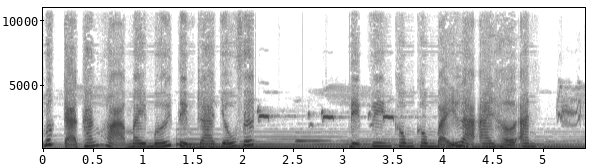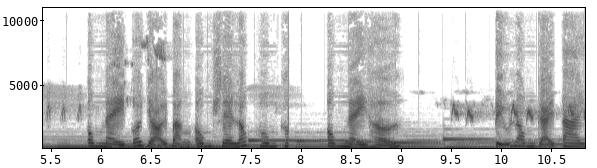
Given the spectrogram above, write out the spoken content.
mất cả tháng họa may mới tìm ra dấu vết. Điệp viên 007 là ai hở anh? Ông này có giỏi bằng ông Sherlock Holmes không? Ông này hở. Tiểu Long gãi tai,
